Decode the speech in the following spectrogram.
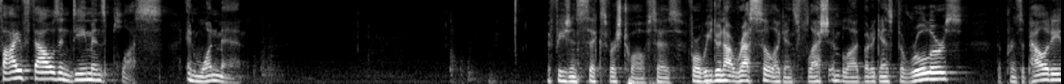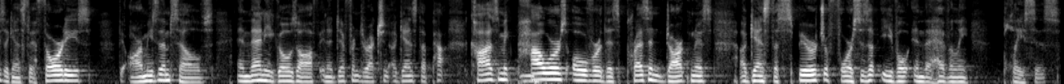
5,000 demons plus in one man. Ephesians 6, verse 12 says, For we do not wrestle against flesh and blood, but against the rulers, the principalities, against the authorities the armies themselves, and then he goes off in a different direction against the po- cosmic powers over this present darkness, against the spiritual forces of evil in the heavenly places.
